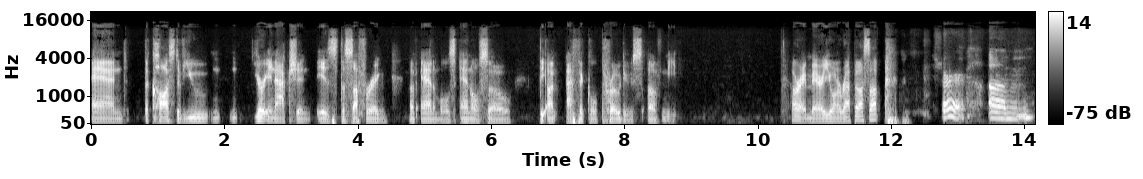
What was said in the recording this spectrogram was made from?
and the cost of you your inaction is the suffering of animals and also the unethical produce of meat all right mary you want to wrap us up Sure. Um,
